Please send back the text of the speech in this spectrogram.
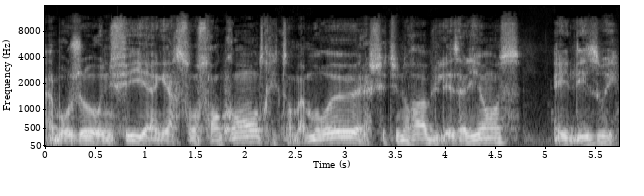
Un beau jour, une fille et un garçon se rencontrent, ils tombent amoureux, elle achète une robe, les alliances, et ils disent oui.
